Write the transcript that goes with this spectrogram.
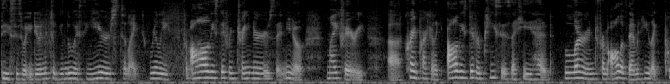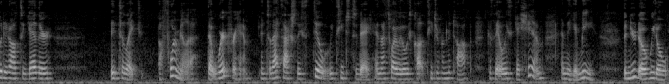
this is what you do. And it took luis years to like really from all these different trainers and you know mike ferry uh, craig proctor like all these different pieces that he had learned from all of them. And he like put it all together into like a formula that worked for him. And so that's actually still what we teach today. And that's why we always call it teaching from the top because they always get him and they get me. And you know, we don't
